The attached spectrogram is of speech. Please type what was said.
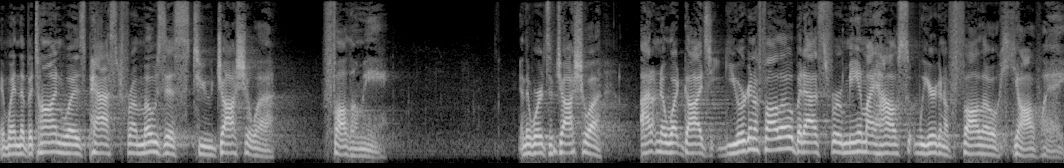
And when the baton was passed from Moses to Joshua, follow me. In the words of Joshua, I don't know what gods you're going to follow, but as for me and my house, we are going to follow Yahweh.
